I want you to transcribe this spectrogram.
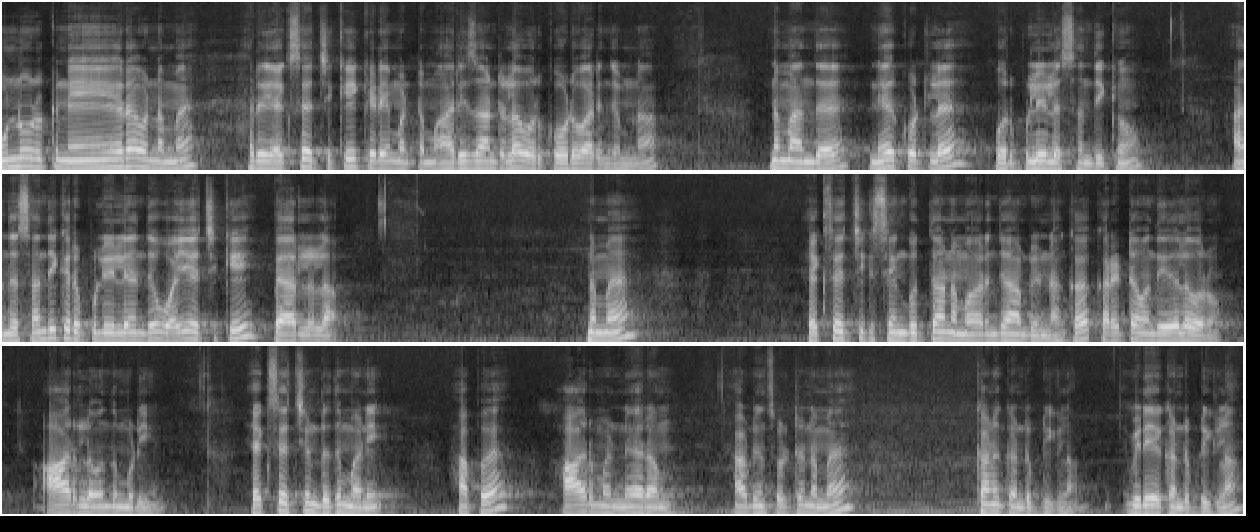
முந்நூறுக்கு நேராக நம்ம ஒரு எக்ஸ்ஹெச்சுக்கு கிடைமட்டமாக ஹரிசாண்டலாக ஒரு கோடு வரைஞ்சோம்னா நம்ம அந்த நேர்கோட்டில் ஒரு புள்ளியில் சந்திக்கும். அந்த சந்திக்கிற புள்ளியிலேருந்து ஒய்ஹெச்சுக்கு பேரலாம் நம்ம எக்ஸ்ஹெச்சுக்கு செங்குத்தாக நம்ம வரைஞ்சோம் அப்படின்னாக்கா கரெக்டாக வந்து எதில் வரும்? ஆறில் வந்து முடியும். எக்ஸ்ஹெச்சுன்றது மணி. அப்போ ஆறு மணி நேரம் அப்படின்னு சொல்லிட்டு நம்ம கணக்கு கண்டுபிடிக்கலாம். விடையை கண்டுபிடிக்கலாம்.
